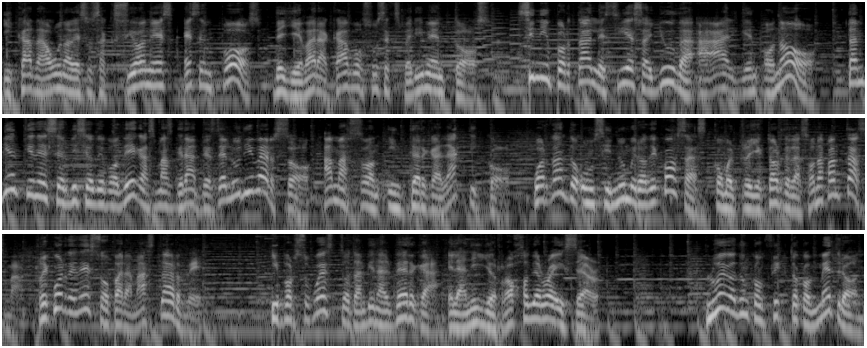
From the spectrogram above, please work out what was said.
y cada una de sus acciones es en pos de llevar a cabo sus experimentos, sin importarle si eso ayuda a alguien o no. También tiene el servicio de bodegas más grandes del universo, Amazon Intergaláctico, guardando un sinnúmero de cosas como el proyector de la zona fantasma. Recuerden eso para más tarde. Y por supuesto también alberga el anillo rojo de Razer. Luego de un conflicto con Metron,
